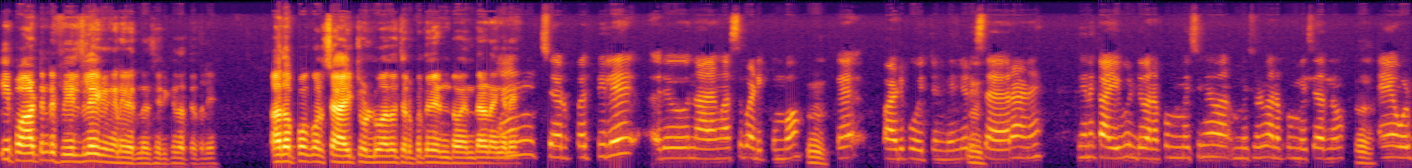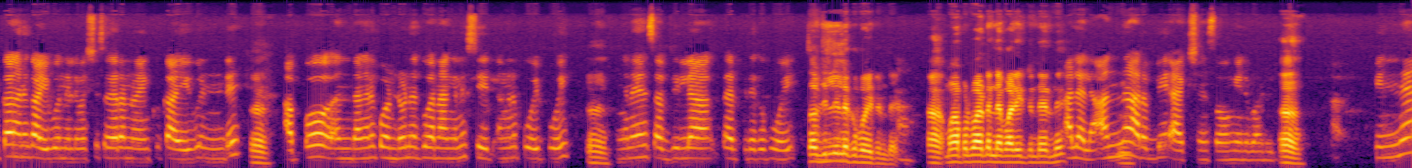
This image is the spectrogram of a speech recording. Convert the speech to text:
ഈ പാട്ടിന്റെ ഫീൽഡിലേക്ക് എങ്ങനെ വരുന്നത് ശരിക്കും സത്യത്തിൽ? അതപ്പോ കുറച്ചായിട്ടുള്ളൂ അതോ ചെറുപ്പത്തിൽ ഉണ്ടോ എന്താണ് എങ്ങനെ? ഞാൻ ചെറുപ്പത്തിൽ ഒരു നാലാം ക്ലാസ് പഠിക്കുമ്പോ ഉം. ഒക്കെ പാടി പോയിട്ടുണ്ട്. എന്റെ ഒരു. സാറാണ് ഇങ്ങനെ കഴിവുണ്ട് പറഞ്ഞപ്പോ ഉമ്മച്ചിനെ ഉമ്മച്ചിനോട് പറഞ്ഞപ്പോ ഉമ്മച്ചി പറഞ്ഞു. ഏഹ് ഓൾക്ക് അങ്ങനെ കഴിവൊന്നുമില്ല. പക്ഷെ സാർ പറഞ്ഞു എനിക്ക് കഴിവുണ്ട്. അപ്പൊ എന്താ അങ്ങനെ കൊണ്ടുപോകണമെന്നൊക്കെ പറഞ്ഞ അങ്ങനെ ശരി അങ്ങനെ പോയി പോയി. അങ്ങനെ സബ് ജില്ലാ തരത്തിലൊക്കെ പോയി. സബ് ജില്ലയിലൊക്കെ പോയിട്ടുണ്ട്. ആ. ആ മാപ്പിള എന്നെ പാടിയിട്ടുണ്ടായിരുന്നു? അല്ലല്ല അന്ന് അറബി ആക്ഷൻ സോങ് പാടി. പിന്നെ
